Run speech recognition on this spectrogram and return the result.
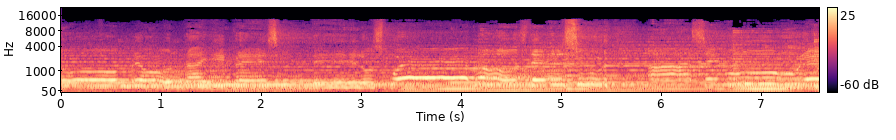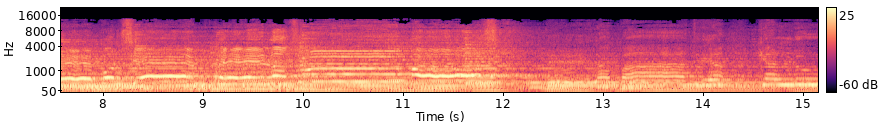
nombre honra y pres de los pueblos del sur asegure por siempre los rumbos de la patria que alumbra.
